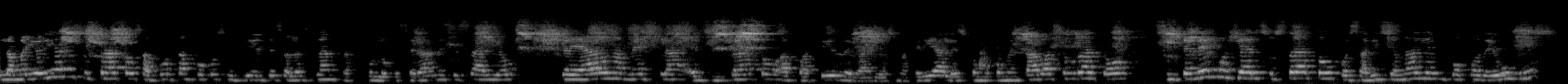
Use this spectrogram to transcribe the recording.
la mayoría de los sustratos aportan pocos nutrientes a las plantas, por lo que será necesario crear una mezcla, el sustrato, a partir de varios materiales. Como comentaba hace un rato, si tenemos ya el sustrato, pues adicionarle un poco de humus.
